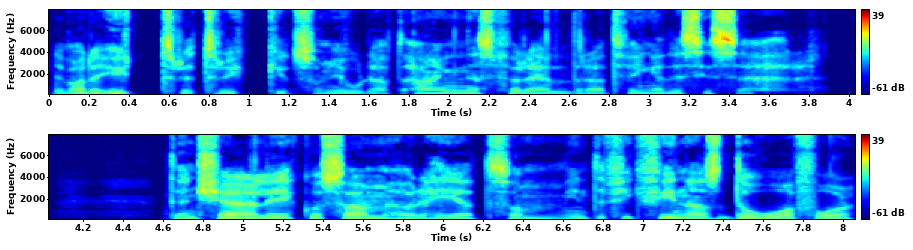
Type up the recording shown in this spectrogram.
Det var det yttre trycket som gjorde att Agnes föräldrar tvingades isär. Den kärlek och samhörighet som inte fick finnas då får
